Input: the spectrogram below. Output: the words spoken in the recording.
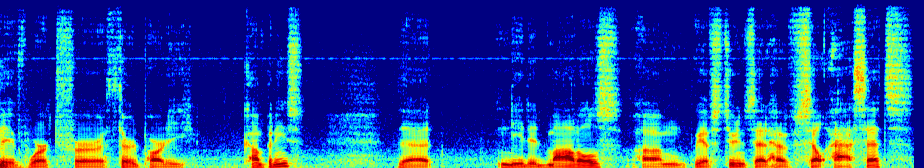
They've worked for third-party companies that needed models. Um, we have students that have sell assets.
